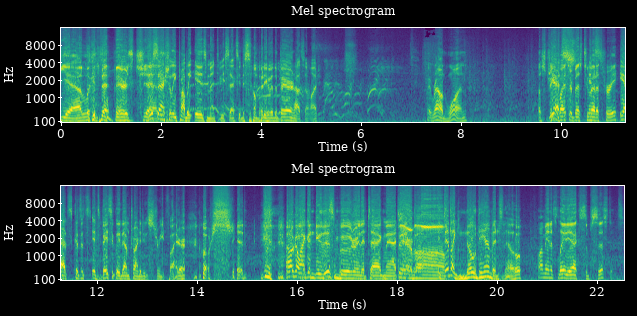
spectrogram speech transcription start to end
yeah, look at that bear's chest. This actually probably is meant to be sexy to somebody, but the bear not so much. Round one! Wait, round one? A street Yeah, are best two out of three? Yeah, it's because it's it's basically them trying to do Street Fighter. Oh shit! How come I couldn't do this move during the tag match? Bear bomb! It did like no damage though. Well, I mean, it's Lady X subsistence.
